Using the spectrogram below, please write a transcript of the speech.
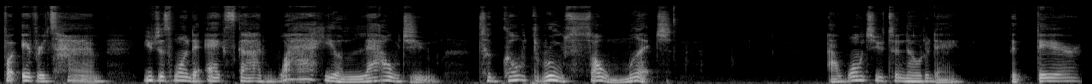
for every time you just wanted to ask God why He allowed you to go through so much. I want you to know today that there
